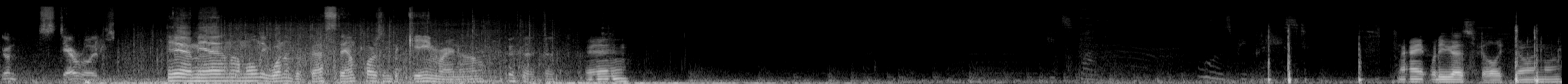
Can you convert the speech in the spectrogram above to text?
You're on steroids. Yeah, man, I'm only one of the best Templars in the game right now. Man. Night, what do you guys feel like doing now?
